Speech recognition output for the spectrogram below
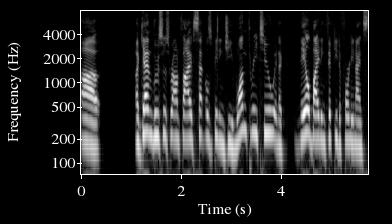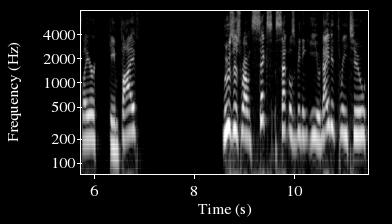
Uh, again, losers round five, Sentinels beating G1 3 2 in a nail biting 50 to 49 Slayer game five. Losers round six, Sentinels beating E United 3 2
